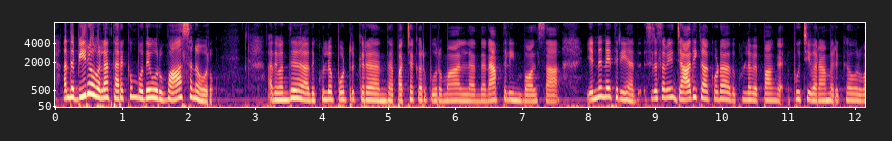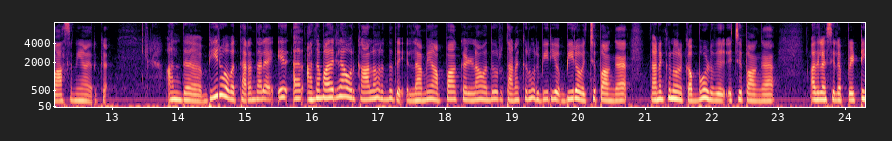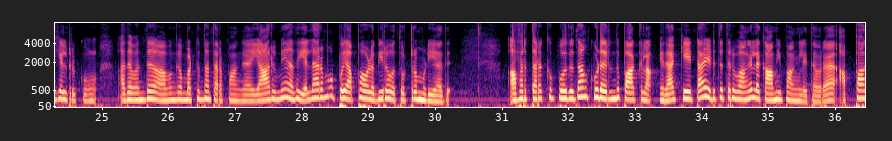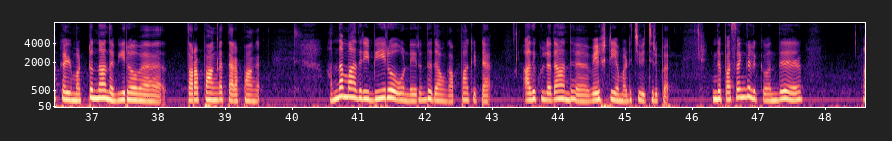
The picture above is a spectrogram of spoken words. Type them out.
அந்த பீரோவெல்லாம் திறக்கும் போதே ஒரு வாசனை வரும். அது வந்து அதுக்குள்ளே போட்டிருக்கிற அந்த பச்சை கற்பூரமா இல்லை அந்த நாப்தலின் பால்ஸா என்னன்னே தெரியாது. சில சமயம் ஜாதிக்காய் கூட அதுக்குள்ளே வைப்பாங்க. பூச்சி வராமல் இருக்க ஒரு வாசனையாக இருக்க. அந்த பீரோவை திறந்தாலே அந்த மாதிரிலாம் ஒரு காலம் இருந்தது. எல்லாமே அப்பாக்கள்லாம் வந்து ஒரு தனக்குன்னு ஒரு பீரோ பீரோ வச்சுப்பாங்க. தனக்குன்னு ஒரு கப்போர்டு வச்சுப்பாங்க. அதில் சில பெட்டிகள் இருக்கும். அதை வந்து அவங்க மட்டும்தான் திறப்பாங்க. யாருமே அதை எல்லாருமா போய் அப்பாவோட பீரோவை தொற்ற முடியாது. அவர் திறக்கும் போது தான் கூட இருந்து பார்க்கலாம். எதாவது கேட்டால் எடுத்து தருவாங்க இல்லை காமிப்பாங்களே தவிர அப்பாக்கள் மட்டும்தான் அந்த பீரோவை திறப்பாங்க திறப்பாங்க. அந்த மாதிரி பீரோ ஒன்று இருந்தது அவங்க அப்பா கிட்ட. அதுக்குள்ளே தான் அந்த வேஷ்டியை மடித்து வச்சுருப்பார். இந்த பசங்களுக்கு வந்து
